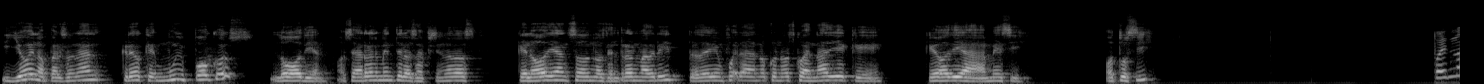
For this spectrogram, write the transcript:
y yo en lo personal creo que muy pocos lo odian. O sea, realmente los aficionados que lo odian son los del Real Madrid, pero de ahí en fuera no conozco a nadie que, que odia a Messi. ¿O tú sí? Pues no,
